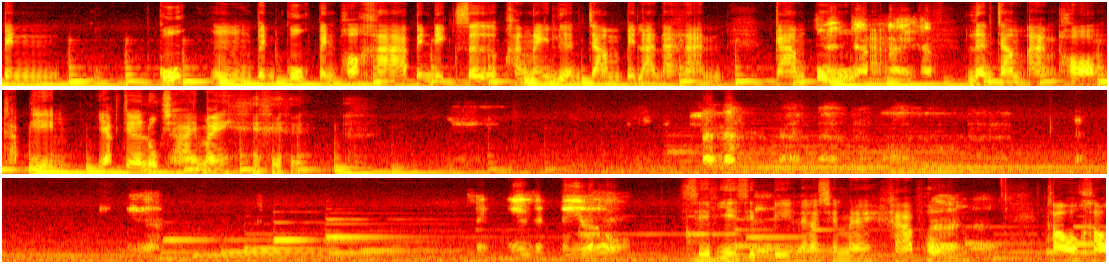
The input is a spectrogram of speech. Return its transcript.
เป็นกุ๊กอืมเป็นกุ๊กเป็นพ่อค้าเป็นเด็กเสิร์ฟข้างในเรือนจำเป็นร้านอาหาร ก้ามปูเรือนอะจำไหนครับ เรือนจำอ่างทองครับพี่ อยากเจอลูกชายไหมนั่นนะอ่าอ่าอ่าเนี่ยสิบยี่สิบปีแล้วสิบยี่สิบปีแล้วใช่ไหมครับผม อ่าเขาเขา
